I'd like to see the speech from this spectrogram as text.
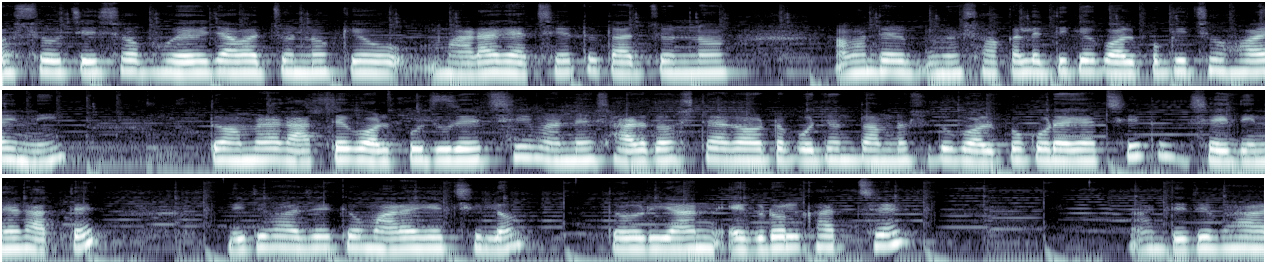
অসৌচ এসব হয়ে যাওয়ার জন্য কেউ মারা গেছে, তো তার জন্য আমাদের সকালের দিকে গল্প কিছু হয়নি। তো আমরা রাতে গল্প জুড়েছি মানে সাড়ে দশটা এগারোটা পর্যন্ত আমরা শুধু গল্প করে গেছি, সেই দিনে রাতে। দিদিভাই যে কেউ মারা গেছিল, তো রিয়ান এগরোল খাচ্ছে। আর দিদিভাই,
